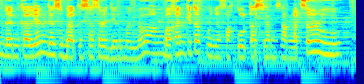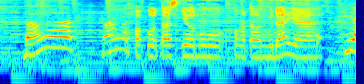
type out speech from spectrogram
Dan kalian gak sebatas sastra Jerman doang, bahkan kita punya fakultas yang sangat seru. banget banget Fakultas Ilmu Pengetahuan Budaya. iya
